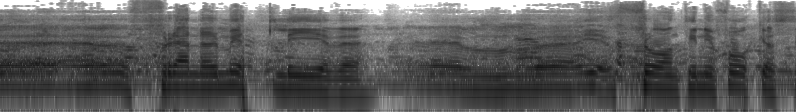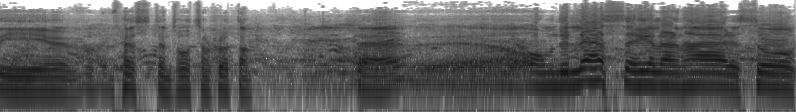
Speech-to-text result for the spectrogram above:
eh, förändrade mitt liv från Tidning Fokus i hösten 2017. Eh, om du läser hela den här så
